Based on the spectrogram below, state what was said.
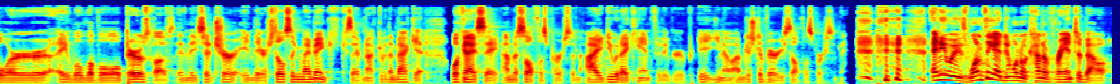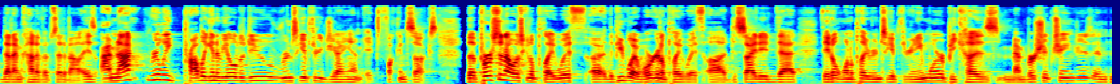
For a low level Barrows gloves. And they said, sure. And they're still sitting in my bank because I have not given them back yet. What can I say? I'm a selfless person. I do what I can for the group. It, you know, I'm just a very selfless person. Anyways, one thing I did want to kind of rant about that I'm kind of upset about is I'm not really probably going to be able to do RuneScape 3 GIM. It fucking sucks. The person I was going to play with, uh, the people I were going to play with, uh, decided that they don't want to play RuneScape 3 anymore because membership changes. And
